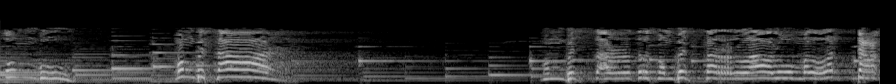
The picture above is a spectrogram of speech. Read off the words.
tumbuh, membesar, membesar, terus membesar, lalu meledak,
